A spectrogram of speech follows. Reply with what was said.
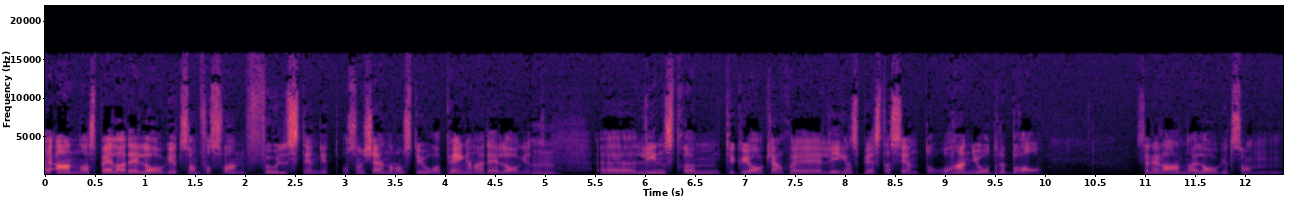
Det är andra spelare i det laget som försvann fullständigt och som tjänar de stora pengarna i det laget. Eh, Lindström tycker jag kanske är ligans bästa center och han gjorde det bra. Sen är det andra i laget som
